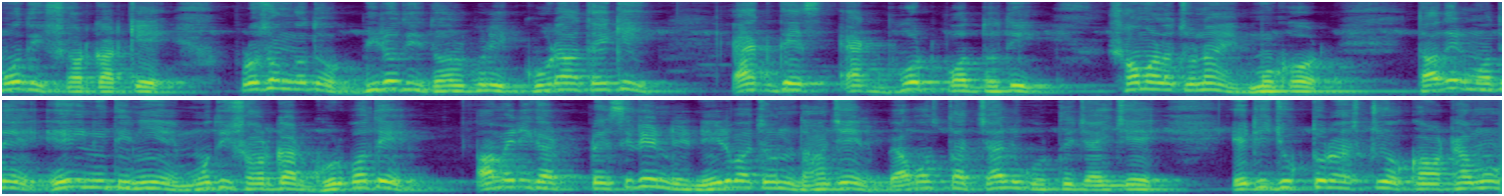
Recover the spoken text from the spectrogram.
মোদী সরকারকে প্রসঙ্গত বিরোধী দলগুলি গোড়া থেকেই এক দেশ, এক ভোট পদ্ধতি সমালোচনায় মুখর। তাদের মতে, এই নীতি নিয়ে মোদী সরকার ঘুরপথে আমেরিকার প্রেসিডেন্ট নির্বাচন ধাঁচের ব্যবস্থা চালু করতে চাইছে। এটি যুক্তরাষ্ট্রীয় কাঠামো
